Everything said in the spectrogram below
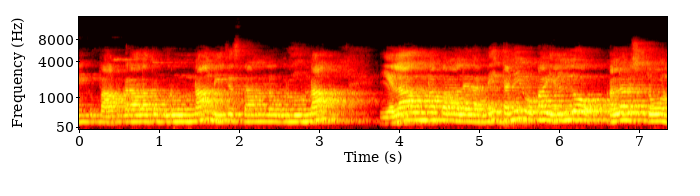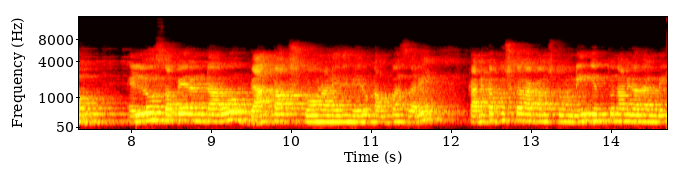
మీకు పాపగ్రహాలతో గురువు ఉన్నా నీచ స్థానంలో గురువు ఉన్నా ఎలా ఉన్నా పర్వాలేదండి. కానీ ఒక yellow colour stone yellow sapphire అంటారు. బ్యాంకాక్ స్టోన్ అనేది మీరు కంపల్సరీ కనక పుష్కరాగం స్టోన్ నేను చెప్తున్నాను కదండి.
